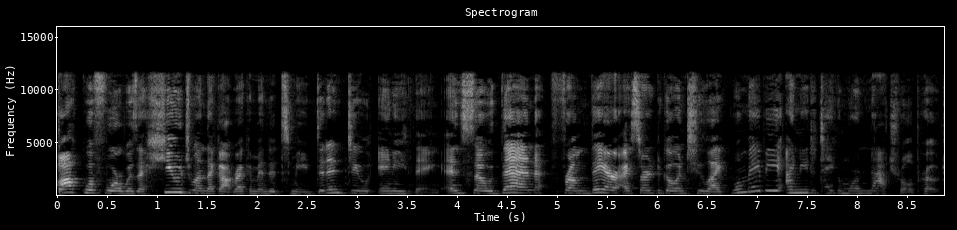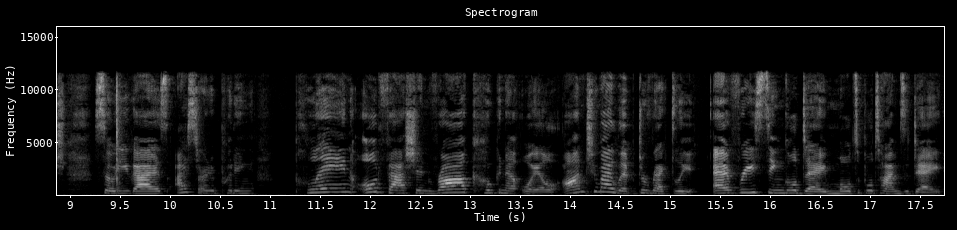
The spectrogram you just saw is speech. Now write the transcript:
Aquaphor was a huge one that got recommended to me, didn't do anything. And so then from there, I started to go into like, well, maybe I need to take a more natural approach. So, you guys, I started putting plain old fashioned raw coconut oil onto my lip directly every single day, multiple times a day.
